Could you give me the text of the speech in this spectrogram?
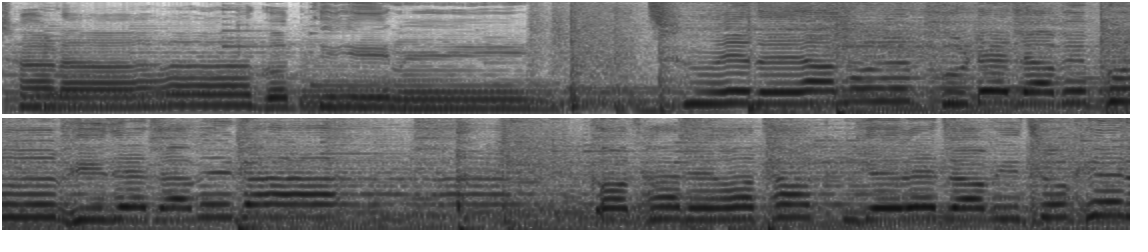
ছাড়া গতি নেই। ছুঁয়ে দে আঙুল, ফুটে যাবে ফুল, ভিজে যাবে গা। কথা দেওয়া থাক গেলে যাবি চোখের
